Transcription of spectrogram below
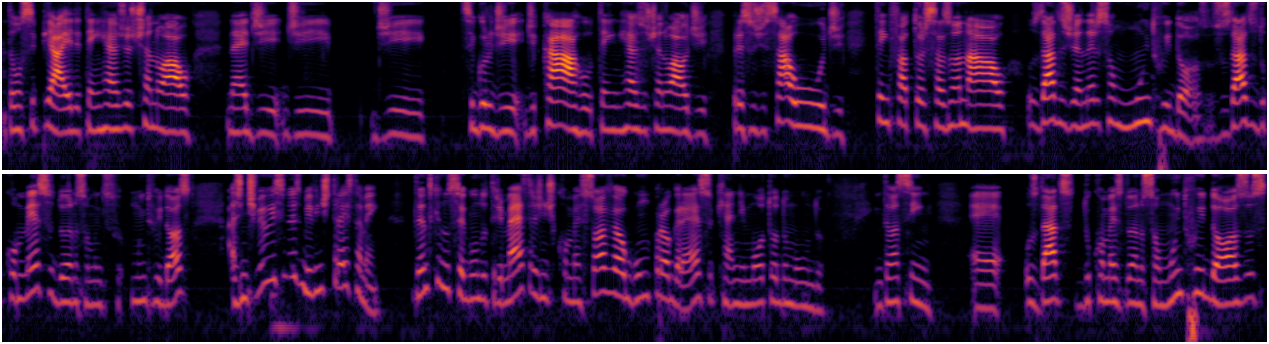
Então, o CPI ele tem reajuste anual né, de, de de seguro de, de carro, tem reajuste anual de preços de saúde, tem fator sazonal. Os dados de janeiro são muito ruidosos. Os dados do começo do ano são muito, muito ruidosos. A gente viu isso em 2023 também. Tanto que no segundo trimestre a gente começou a ver algum progresso que animou todo mundo. Então, assim, é, os dados do começo do ano são muito ruidosos.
